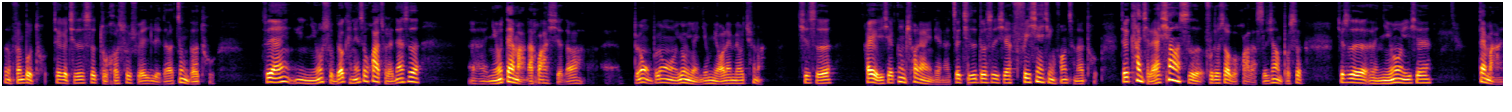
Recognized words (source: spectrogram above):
这种分布图，这个其实是组合数学里的正则图，虽然你用鼠标肯定是画出来，但是，呃，你用代码的话写的，呃，不用不用用眼睛瞄来瞄去嘛，其实。还有一些更漂亮一点的，这其实都是一些非线性方程的图。这个看起来像是 Photoshop 画的，实际上不是，就是呃，你用一些代码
